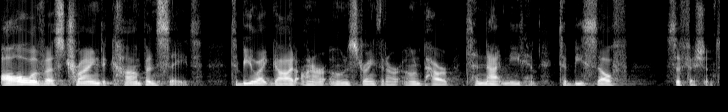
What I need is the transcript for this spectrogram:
all of us trying to compensate to be like God on our own strength and our own power, to not need Him, to be self sufficient.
